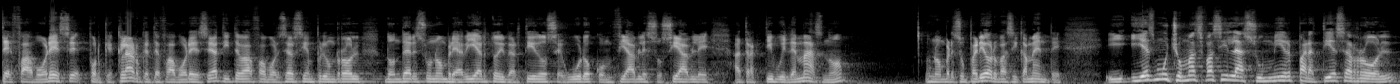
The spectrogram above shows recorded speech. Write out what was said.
te favorece, porque claro que te favorece, a ti te va a favorecer siempre un rol donde eres un hombre abierto, divertido, seguro, confiable, sociable, atractivo y demás, ¿no? Un hombre superior, básicamente. Y, y es mucho más fácil asumir para ti ese rol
